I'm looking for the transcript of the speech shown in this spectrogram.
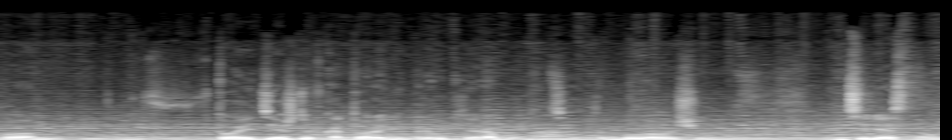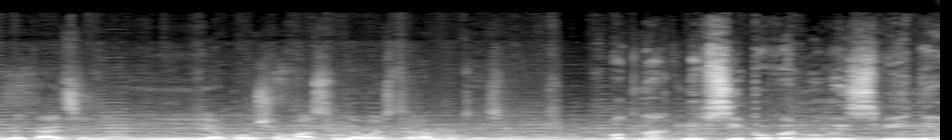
в, в той одежде, в которой они привыкли работать. Это было очень интересно, увлекательно, и я получил массу удовольствия работая с ними. Однак не всі повернулись з війни.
